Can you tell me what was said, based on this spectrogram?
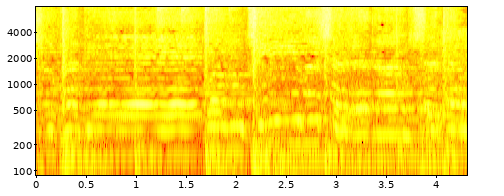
शुभगे त्वं जीव शरदां शतम्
